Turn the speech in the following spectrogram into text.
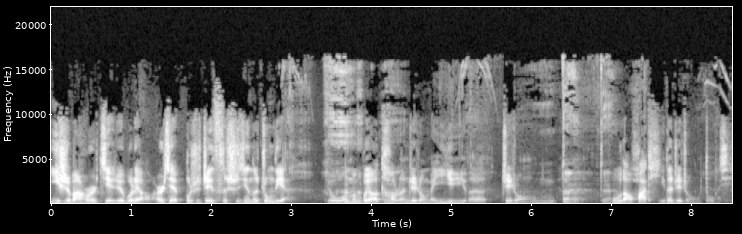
一时半会儿解决不了，而且不是这次事情的重点。就我们不要 讨论这种没意义的这种嗯，对对，误导话题的这种东西。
